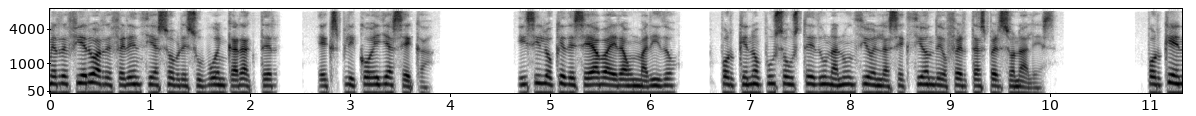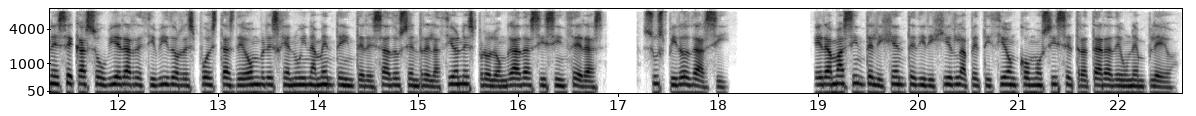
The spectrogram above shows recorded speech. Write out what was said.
Me refiero a referencias sobre su buen carácter, explicó ella seca. Y si lo que deseaba era un marido, ¿por qué no puso usted un anuncio en la sección de ofertas personales? Porque en ese caso hubiera recibido respuestas de hombres genuinamente interesados en relaciones prolongadas y sinceras, suspiró Darcy. Era más inteligente dirigir la petición como si se tratara de un empleo.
